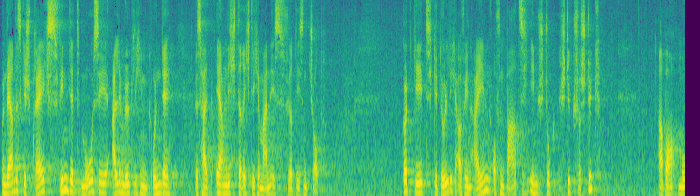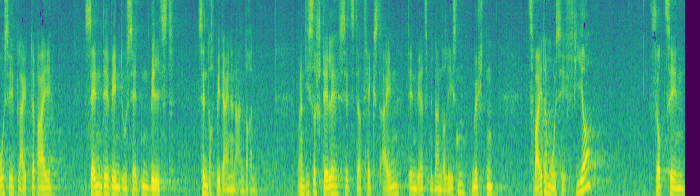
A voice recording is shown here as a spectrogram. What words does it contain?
Und während des Gesprächs findet Mose alle möglichen Gründe, weshalb er nicht der richtige Mann ist für diesen Job. Gott geht geduldig auf ihn ein, offenbart sich ihm Stück, für Stück, aber Mose bleibt dabei, sende, wenn du senden willst, send doch bitte einen anderen. Und an dieser Stelle setzt der Text ein, den wir jetzt miteinander lesen möchten. 2. Mose 4, 14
